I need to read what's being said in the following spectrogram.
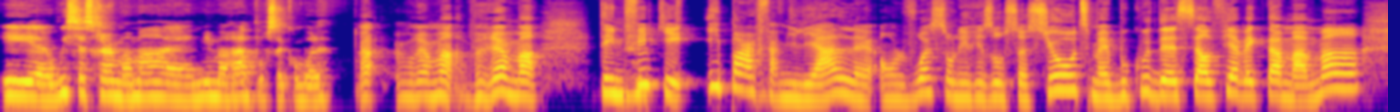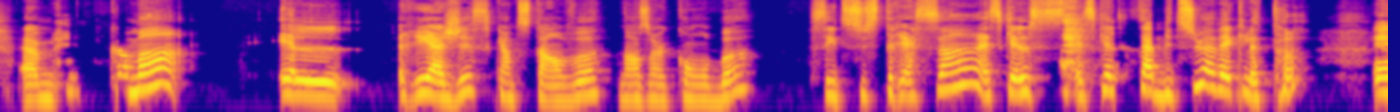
Et euh, oui, ce serait un moment euh, mémorable pour ce combat-là. Ah, vraiment, vraiment. T'es une fille qui est hyper familiale. On le voit sur les réseaux sociaux. Tu mets beaucoup de selfies avec ta maman. Euh, comment elle réagissent quand tu t'en vas dans un combat? C'est-tu stressant? Est-ce qu'elle est qu'elle s'habitue avec le temps? Euh,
